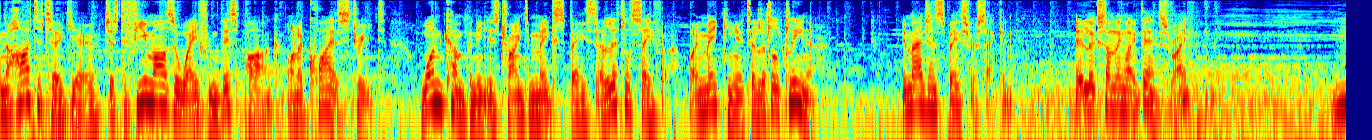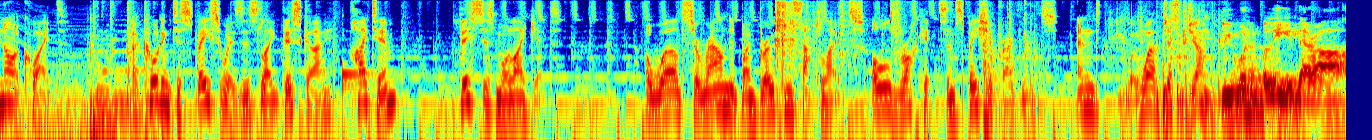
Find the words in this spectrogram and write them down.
In the heart of Tokyo, just a few miles away from this park, on a quiet street, one company is trying to make space a little safer by making it a little cleaner. Imagine space for a second. It looks something like this, right? Not quite. According to space whizzes like this guy, hi Tim, this is more like it. A world surrounded by broken satellites, old rockets, and spaceship fragments. And, well, just junk. You wouldn't believe there are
